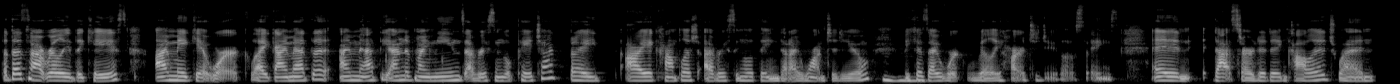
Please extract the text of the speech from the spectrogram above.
but that's not really the case. I make it work. Like I'm at the I'm at the end of my means every single paycheck, but I I accomplish every single thing that I want to do Mhm. because I work really hard to do those things. And that started in college when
